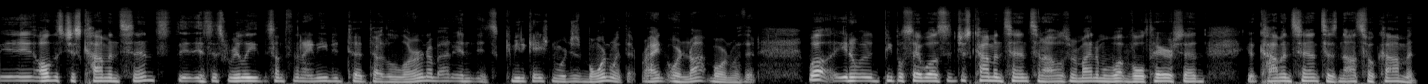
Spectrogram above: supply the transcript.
Eh, all this just common sense? Is this really something that I needed to, to learn about? In it's communication, we're just born with it, right? Or not born with it. Well, you know, people say, well, it's just common sense. And I always remind them of what Voltaire said, you know, common sense is not so common.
